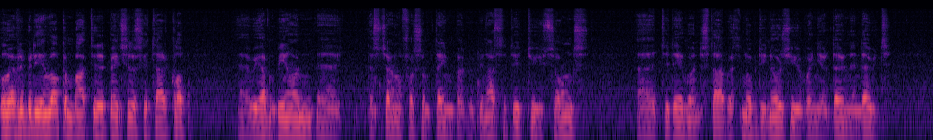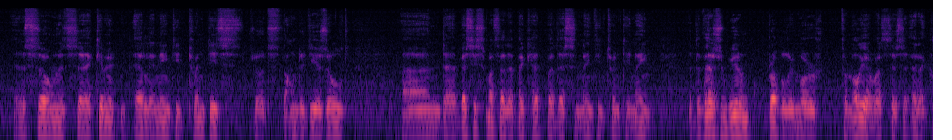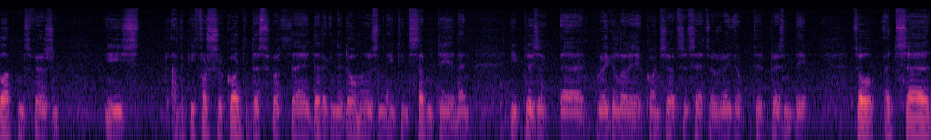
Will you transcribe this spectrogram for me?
Hello everybody and welcome back to the Pensioners Guitar Club. Uh, we haven't been on uh, this channel for some time but we've been asked to do two songs. Uh, today I'm going to start with Nobody Knows You When You're Down and Out. Uh, this song is, uh, came out in early 1920s so it's 100 years old and uh, Bessie Smith had a big hit with this in 1929 but the version we're probably more familiar with is Eric Clapton's version he's I think he first recorded this with uh, Derek and the Dominos in 1970 and then he plays it uh, regularly at concerts etc right up to present day. So it's uh,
